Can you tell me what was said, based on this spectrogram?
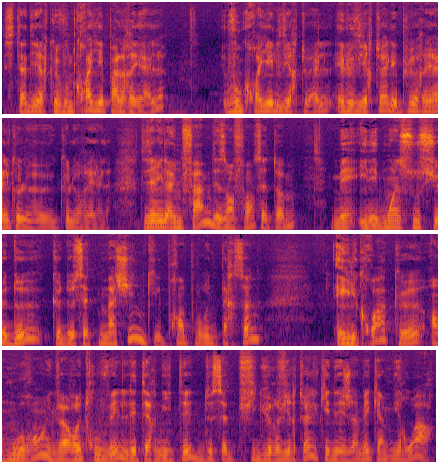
C'est-à-dire que vous ne croyez pas le réel, vous croyez le virtuel, et le virtuel est plus réel que le, que le réel. C'est-à-dire il a une femme, des enfants, cet homme, mais il est moins soucieux d'eux que de cette machine qu'il prend pour une personne, et il croit que en mourant, il va retrouver l'éternité de cette figure virtuelle qui n'est jamais qu'un miroir.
